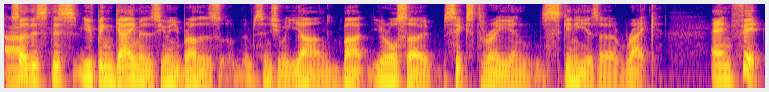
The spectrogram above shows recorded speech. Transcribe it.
Um, so this this you've been gamers, you and your brothers, since you were young, but you're also six three and skinny as a rake, and fit,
